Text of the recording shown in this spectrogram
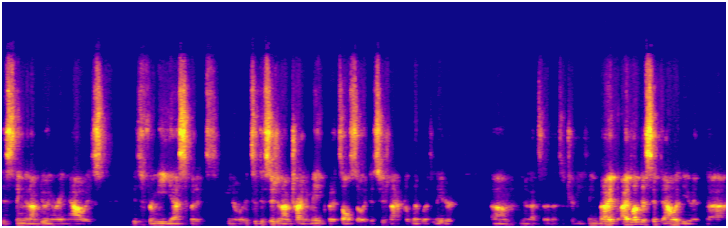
this thing that I'm doing right now is is for me, yes, but it's you know it's a decision I'm trying to make, but it's also a decision I have to live with later. Um, you know that's a that's a tricky thing. But I'd I'd love to sit down with you and uh,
